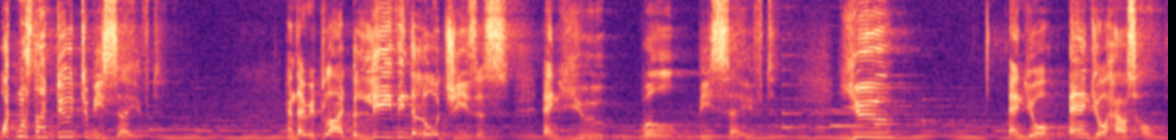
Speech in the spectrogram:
what must I do to be saved? And they replied, Believe in the Lord Jesus, and you will be saved. You and your and your household.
